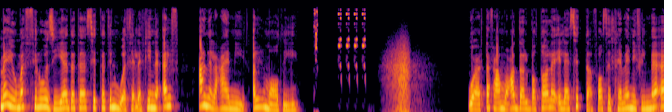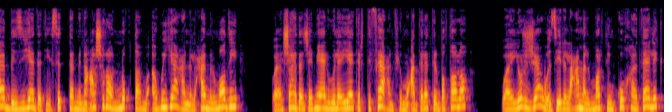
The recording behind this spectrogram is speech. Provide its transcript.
ما يمثل زيادة 36 ألف عن العام الماضي. وارتفع معدل البطالة إلى 6.8% بزيادة 6 من عشرة نقطة مئوية عن العام الماضي وشهد جميع الولايات ارتفاعا في معدلات البطالة ويرجع وزير العمل مارتن كوخر ذلك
